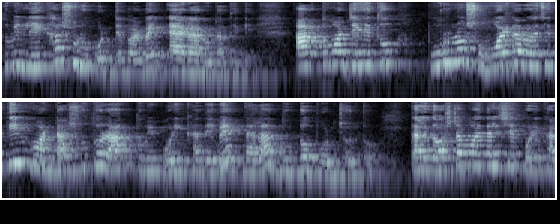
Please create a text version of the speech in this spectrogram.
তুমি লেখা শুরু করতে পারবে এগারোটা থেকে। আর তোমার যেহেতু পূর্ণ সময়টা রয়েছে তিন ঘণ্টা, সুতরাং তুমি পরীক্ষা দেবে বেলা দুটো পর্যন্ত। তাহলে দশটা পঁয়তাল্লিশে পরীক্ষা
